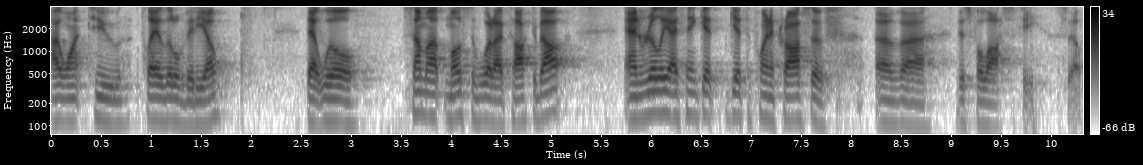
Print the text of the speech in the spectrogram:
I want to play a little video that will sum up most of what I've talked about and really, I think, get, get the point across of, of uh, this philosophy. So.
